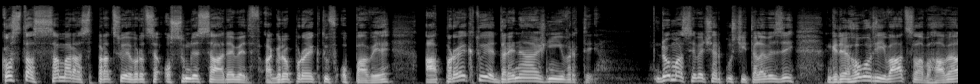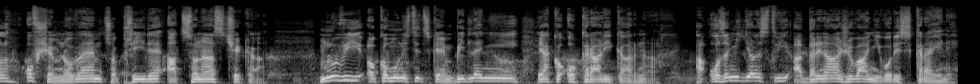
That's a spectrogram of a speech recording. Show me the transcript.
Kostas Samaras pracuje v roce 89 v agroprojektu v Opavě a projektuje drenážní vrty. Doma si večer pustí televizi, kde hovoří Václav Havel o všem novém, co přijde a co nás čeká. Mluví o komunistickém bydlení jako o králíkárnách a o zemědělství a drenážování vody z krajiny.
